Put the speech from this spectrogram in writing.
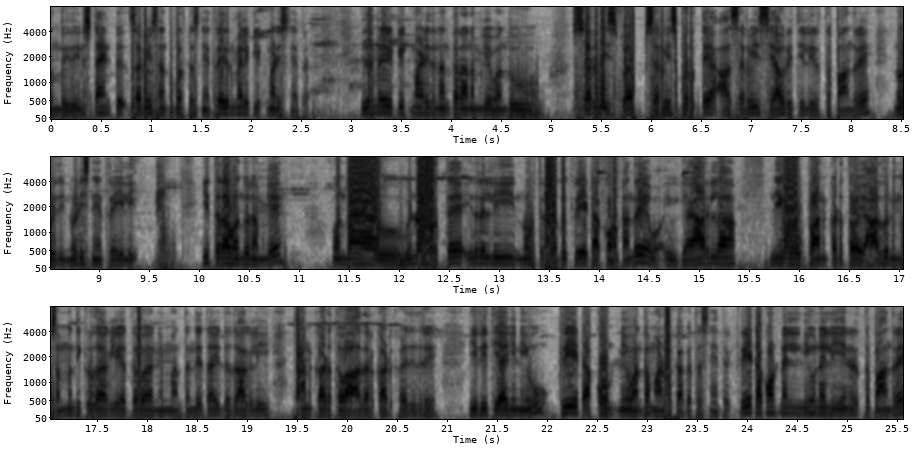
ಒಂದು ಇದು ಇನ್ಸ್ಟೆಂಟ್ ಸರ್ವಿಸ್ ಅಂತ ಬರುತ್ತೆ ಸ್ನೇಹಿತರೆ. ಇದ್ರ ಮೇಲೆ ಕ್ಲಿಕ್ ಮಾಡಿ ಸ್ನೇಹಿತರೆ. ಇದ್ರ ಮೇಲೆ ಕ್ಲಿಕ್ ಮಾಡಿದ ನಂತರ ನಮಗೆ ಒಂದು ಸರ್ವಿಸ್ ವೆಬ್ ಸರ್ವಿಸ್ ಬರುತ್ತೆ. ಆ ಸರ್ವಿಸ್ ಯಾವ ರೀತಿಯಲ್ಲಿ ಇರುತ್ತಪ್ಪ ಅಂದರೆ, ನೋಡಿ ನೋಡಿ ಸ್ನೇಹಿತರೆ, ಇಲ್ಲಿ. ಈ ಥರ ಒಂದು ನಮಗೆ ಒಂದು ವಿಂಡೋ ಬರುತ್ತೆ. ಇದರಲ್ಲಿ ನೋಡ್ತಿರ್ಬೋದು ಕ್ರಿಯೇಟ್ ಅಕೌಂಟ್ ಅಂದರೆ ಈಗ ಯಾರೆಲ್ಲ, ನೀವು ಪಾನ್ ಕಾರ್ಡ್ ಅಥವಾ ಯಾರ್ದು ನಿಮ್ಮ ಸಂಬಂಧಿಕರದಾಗಲಿ ಅಥವಾ ನಿಮ್ಮ ತಂದೆ ತಾಯಿದಾಗಲಿ ಪಾನ್ ಕಾರ್ಡ್ ಅಥವಾ ಆಧಾರ್ ಕಾರ್ಡ್ ಕಳೆದಿದ್ರೆ ಈ ರೀತಿಯಾಗಿ ನೀವು ಕ್ರಿಯೇಟ್ ಅಕೌಂಟ್ ನೀವು ಅಂತ ಮಾಡಬೇಕಾಗುತ್ತೆ ಸ್ನೇಹಿತರೆ. ಕ್ರಿಯೇಟ್ ಅಕೌಂಟ್ನಲ್ಲಿ ನೀವ್ನಲ್ಲಿ ಏನಿರುತ್ತಪ್ಪ ಅಂದರೆ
